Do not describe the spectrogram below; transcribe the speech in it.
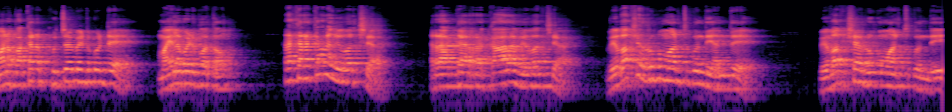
మన పక్కన కూర్చోబెట్టుకుంటే మైలబడిపోతాం. రకరకాల వివక్ష. రకరకాల వివక్ష. వివక్ష రూపం మార్చుకుంది అంతే. వివక్ష రూపు మార్చుకుంది.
